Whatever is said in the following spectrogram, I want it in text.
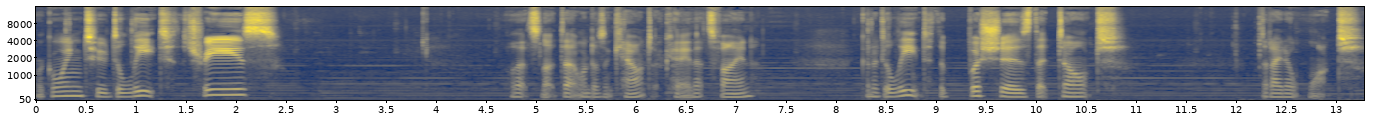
We're going to delete the trees. Well, that's not, that one doesn't count. Okay, that's fine. Gonna delete the bushes that don't, that I don't want.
